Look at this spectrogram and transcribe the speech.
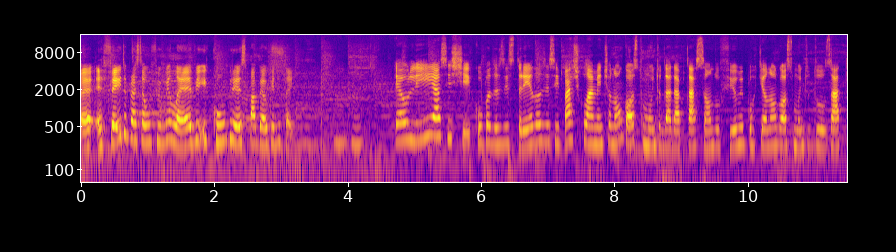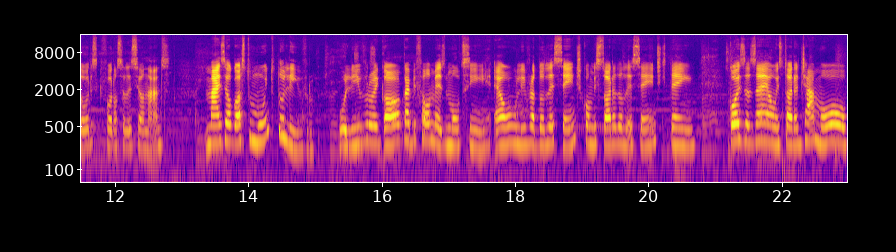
é, é feito para ser um filme leve e cumpre esse papel que ele tem. Eu li e assisti Culpa das Estrelas e, assim, particularmente, eu não gosto muito da adaptação do filme, porque eu não gosto muito dos atores que foram selecionados. Mas eu gosto muito do livro. O livro, igual a Gabi falou mesmo, assim, é um livro adolescente, como história adolescente, que tem coisas, né, é uma história de amor,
